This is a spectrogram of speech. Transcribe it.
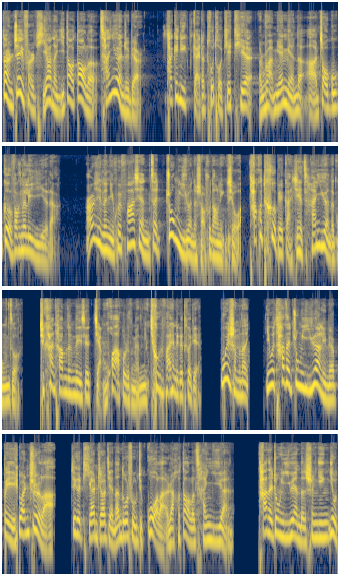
但是这份提案呢，一到到了参议院这边，他给你改的妥妥帖帖、软绵绵的啊，照顾各方的利益的。而且呢，你会发现在众议院的少数党领袖啊，他会特别感谢参议院的工作，去看他们的那些讲话或者怎么样，你就会发现这个特点。为什么呢？因为他在众议院里面被专制了，这个提案只要简单多数就过了，然后到了参议院。他在众议院的声音又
